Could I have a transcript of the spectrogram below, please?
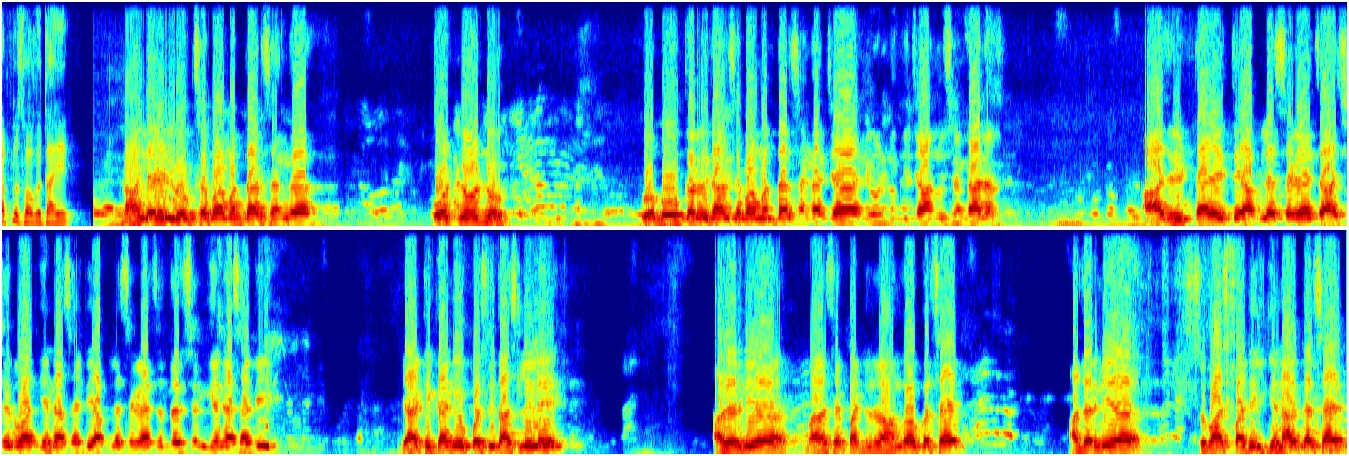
आपलं स्वागत आहे. नांदेड लोकसभा मतदारसंघ पोट निवडणूक. व भोकर विधानसभा मतदारसंघाच्या निवडणुकीच्या अनुषंगानं आज रिठा येथे आपल्या सगळ्याचा आशीर्वाद घेण्यासाठी आपल्या सगळ्याचं दर्शन घेण्यासाठी या ठिकाणी उपस्थित असलेले आदरणीय बाळासाहेब पाटील रावणगावकर साहेब आदरणीय सुभाष पाटील केनाळकर साहेब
